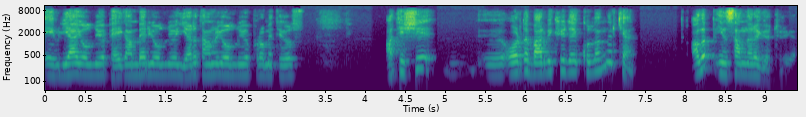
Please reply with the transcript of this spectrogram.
e, evliya yolluyor, peygamber yolluyor, yarı tanrı yolluyor Prometheus. Ateşi e, orada barbeküde kullanılırken alıp insanlara götürüyor.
